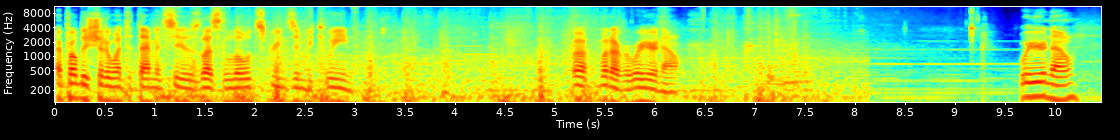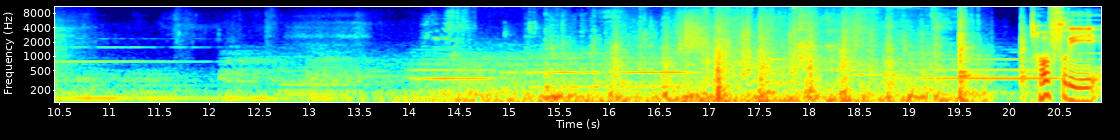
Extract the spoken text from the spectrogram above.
I probably should have went to Diamond City. There's less load screens in between. But whatever, we're here now. We're here now. Hopefully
